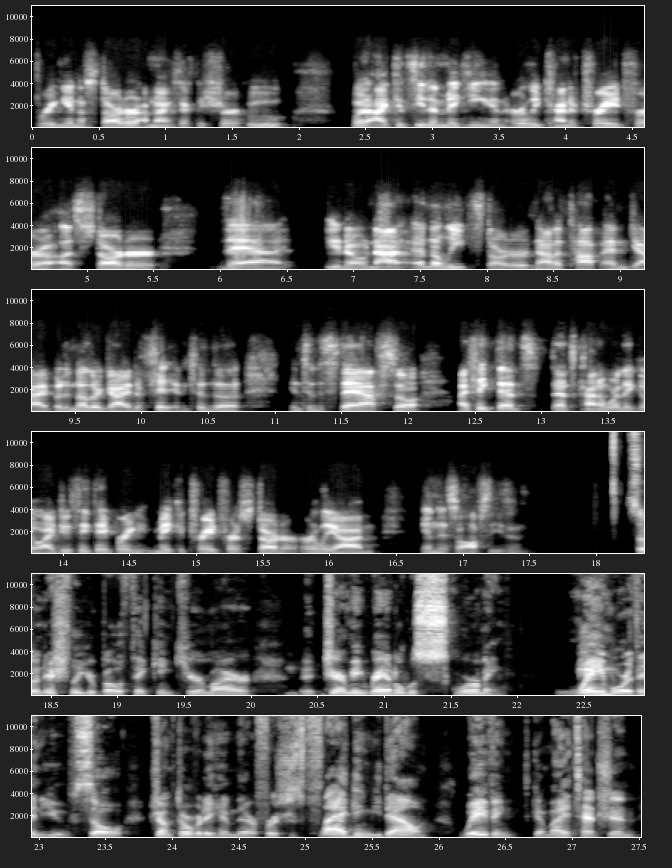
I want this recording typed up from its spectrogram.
bring in a starter. I'm not exactly sure who, but I could see them making an early kind of trade for a, a starter that you know not an elite starter not a top end guy but another guy to fit into the into the staff. So i think that's that's kind of where they go. I do think they bring make a trade for a starter early on in this offseason. So initially you're both thinking Kiermaier. Mm-hmm. jeremy randall was squirming way more than you so jumped over to him there first just flagging me down waving to get my attention.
